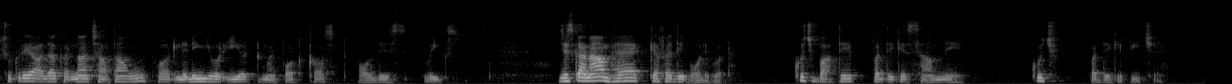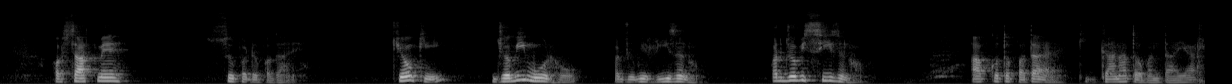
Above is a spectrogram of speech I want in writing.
शुक्रिया अदा करना चाहता हूँ for lending your ear to my podcast all this weeks जिसका नाम है कैफ़े द बॉलीवुड। कुछ बातें पर्दे के सामने, कुछ पर्दे के पीछे। और साथ में सुपर डुपर गाने। क्योंकि जो भी मूड हो, और जो भी रीज़न हो, और जो भी सीज़न हो, आपको तो पता है कि गाना तो बनता है यार।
